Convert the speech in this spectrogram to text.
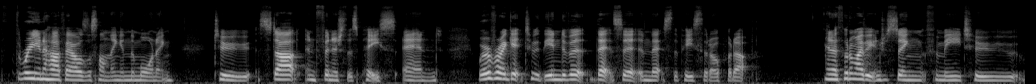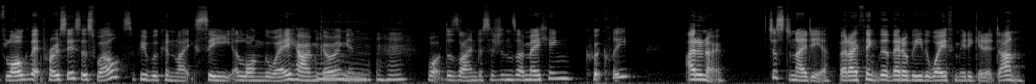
three and a half hours or something in the morning to start and finish this piece. And wherever I get to at the end of it, that's it, and that's the piece that I'll put up. And I thought it might be interesting for me to vlog that process as well, so people can like see along the way how I'm going mm, and mm-hmm. what design decisions I'm making quickly. I don't know. Just an idea, but I think that that'll be the way for me to get it done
